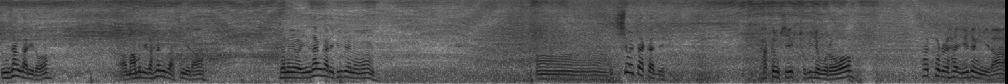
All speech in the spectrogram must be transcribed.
인상가리로 어, 마무리를 하는 것 같습니다. 저는 이 인상가리 비료는 어, 10월 달까지 가끔씩 주기적으로 살포를 할 예정입니다.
